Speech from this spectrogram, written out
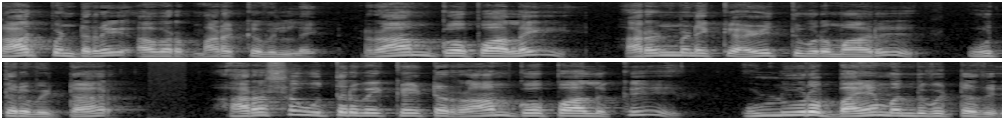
கார்பெண்டரை அவர் மறக்கவில்லை. ராம் கோபாலை அரண்மனைக்கு அழைத்து வருமாறு உத்தரவிட்டார். அரச உத்தரவை கேட்ட ராம் கோபாலுக்கு உள்ளூர பயம் வந்துவிட்டது.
